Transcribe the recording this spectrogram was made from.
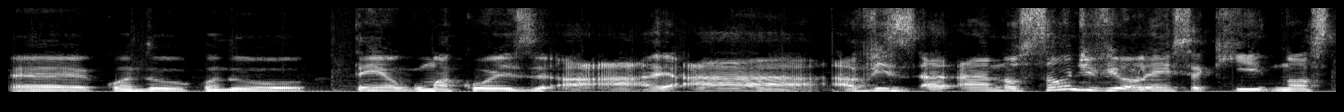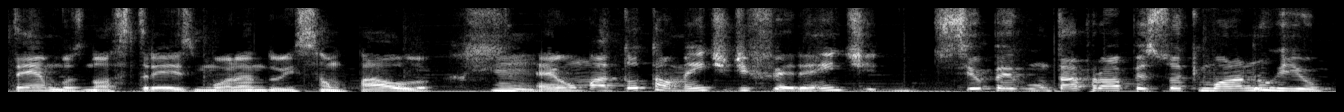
É, quando, quando tem alguma coisa. A, a, a, a, a noção de violência que nós temos, nós três, morando em São Paulo, Hum. é uma totalmente diferente se eu perguntar para uma pessoa que mora no Rio.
